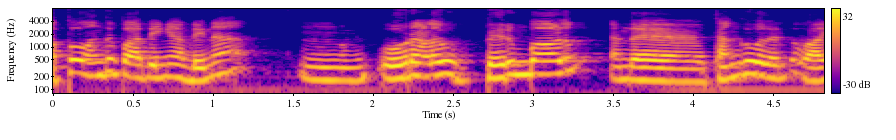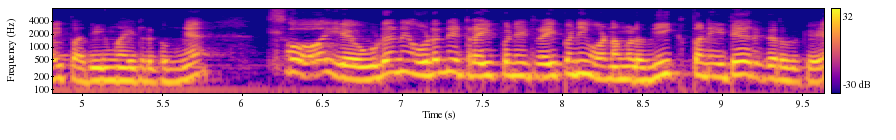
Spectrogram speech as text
அப்போ வந்து பார்த்தீங்க அப்படின்னா ஓரளவு பெரும்பாலும் அந்த தங்குவதற்கு வாய்ப்பு அதிகமாயிட்டு இருக்குங்க. ஸோ உடனே உடனே ட்ரை பண்ணி ட்ரை பண்ணி நம்மளை வீக் பண்ணிகிட்டே இருக்கிறதுக்கு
